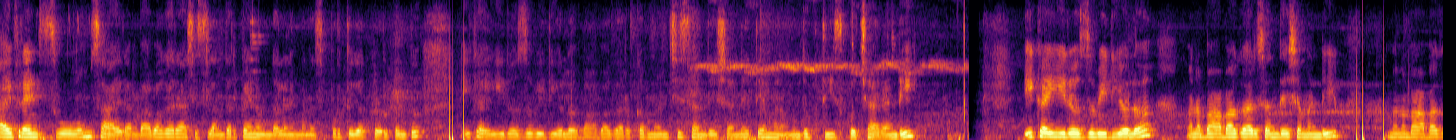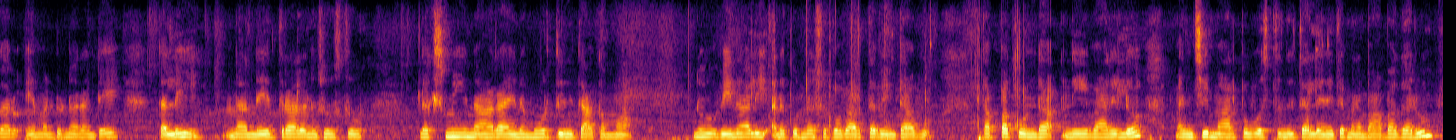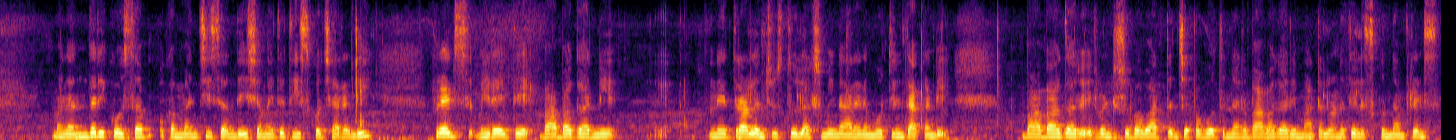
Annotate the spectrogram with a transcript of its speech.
Hi friends Om Sairam. బాబా గారి ఆశీస్సులు అందరిపైన ఉండాలని మనస్ఫూర్తిగా కోరుకుంటూ ఇక ఈరోజు వీడియోలో బాబా గారు ఒక మంచి సందేశాన్ని అయితే మన ముందుకు తీసుకొచ్చారండి. ఇక ఈరోజు వీడియోలో మన బాబా గారి సందేశం అండి. మన బాబా గారు ఏమంటున్నారంటే తల్లి నా నేత్రాలను చూస్తూ లక్ష్మీనారాయణ మూర్తిని తాకమ్మ. నువ్వు వినాలి అనుకున్న శుభవార్త వింటావు. తప్పకుండా నీ వారిలో మంచి మార్పు వస్తుంది తల్లి అయితే మన బాబా గారు మనందరి కోసం ఒక మంచి సందేశం అయితే తీసుకొచ్చారండి. ఫ్రెండ్స్ మీరైతే బాబా గారిని నేత్రాలను చూస్తూ లక్ష్మీనారాయణమూర్తిని తాకండి. బాబా గారు ఎటువంటి శుభవార్తను చెప్పబోతున్నారో బాబా గారి మాటలోనే తెలుసుకుందాం ఫ్రెండ్స్.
